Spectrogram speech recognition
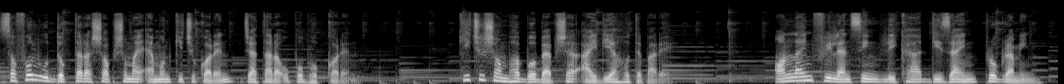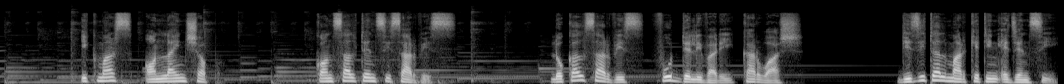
সফল উদ্যোক্তারা সবসময় এমন কিছু করেন, যা তারা উপভোগ করেন। কিছু সম্ভাব্য ব্যবসার আইডিয়া হতে পারে। অনলাইন ফ্রিল্যান্সিং, লিখা, design, programming. Ecommerce online shop. Consultancy service. Local service, food delivery car wash digital marketing agency.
